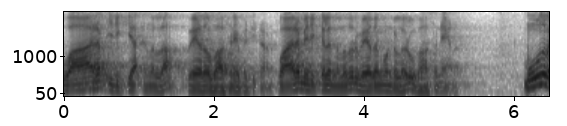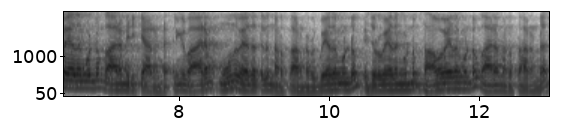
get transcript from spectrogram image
വാരം ഇരിക്കുക എന്നുള്ള വേദ ഉപാസനയെ പറ്റിയിട്ടാണ്. വാരം ഇരിക്കൽ എന്നുള്ളത് ഒരു വേദം കൊണ്ടുള്ള ഒരു ഉപാസനയാണ്. മൂന്ന് വേദം കൊണ്ടും വാരം ഇരിക്കാറുണ്ട്. അല്ലെങ്കിൽ വാരം മൂന്ന് വേദത്തിലും നടത്താറുണ്ട്. ഋഗ്വേദം കൊണ്ടും യജുർവേദം കൊണ്ടും സാമവേദം കൊണ്ടും വാരം നടത്താറുണ്ട്.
